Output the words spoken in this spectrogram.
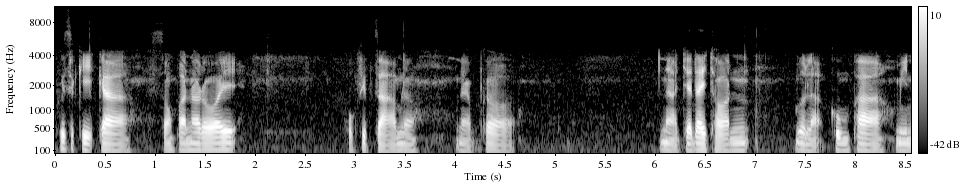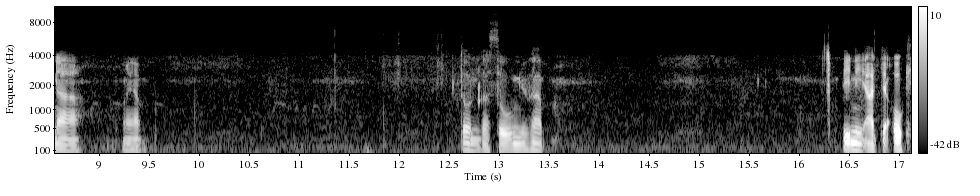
พฤศจิกาสองพันห้าร้อยหกสิบสามแล้วนะครับก็ น่าจะได้ถอนเมื่อละกุมภามีนานะครับ ต้นก็สูงอยู่ครับ ปีนี้อาจจะโอเค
